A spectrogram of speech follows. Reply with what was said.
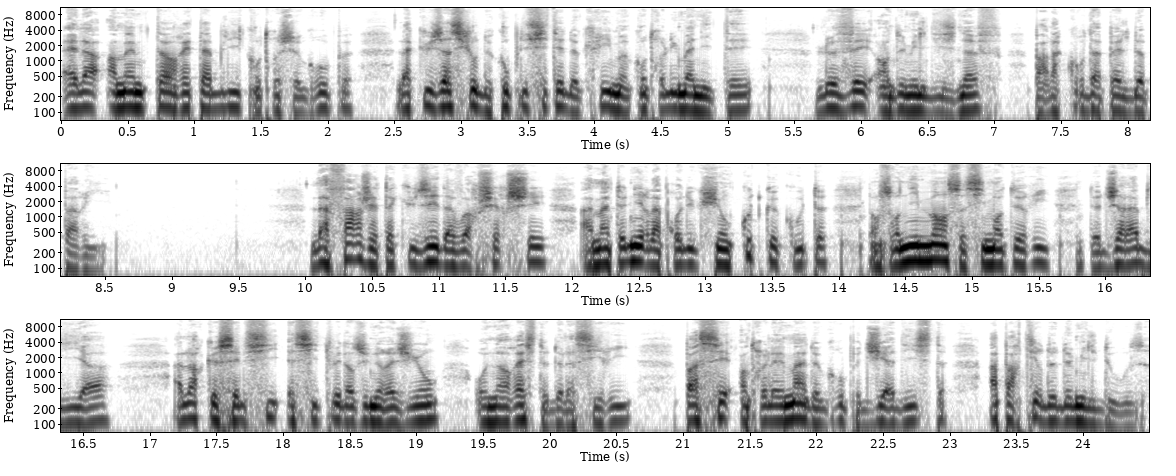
Elle a en même temps rétabli contre ce groupe l'accusation de complicité de crimes contre l'humanité, levée en 2019 par la Cour d'appel de Paris. Lafarge est accusé d'avoir cherché à maintenir la production coûte que coûte dans son immense cimenterie de Djalabiya, alors que celle-ci est située dans une région au nord-est de la Syrie, passée entre les mains de groupes djihadistes à partir de 2012.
